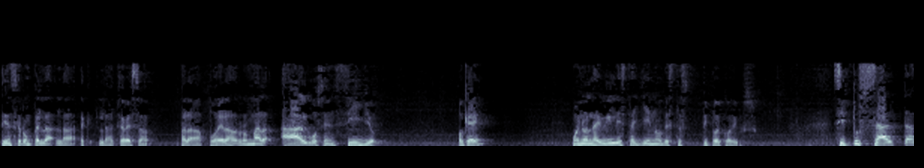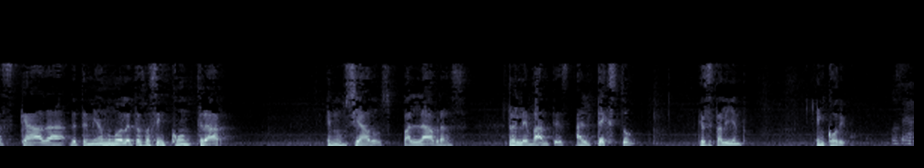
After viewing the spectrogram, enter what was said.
tienes que romper la, la, cabeza para poder armar algo sencillo. ¿Ok? Bueno, la Biblia está lleno de este tipo de códigos. Si tú saltas cada determinado número de letras, vas a encontrar enunciados, palabras relevantes al texto que se está leyendo en código. O sea,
